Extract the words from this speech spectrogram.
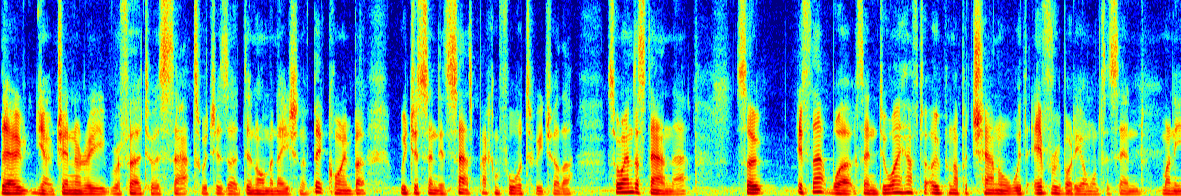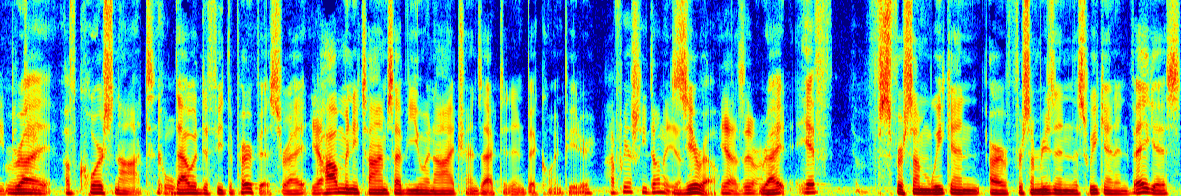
they're you know generally referred to as Sats, which is a denomination of Bitcoin. But we just send in Sats back and forward to each other. So I understand that. So if that works, then do I have to open up a channel with everybody I want to send money? To? Right. Of course not. Cool. That would defeat the purpose, right? Yep. How many times have you and I transacted in Bitcoin, Peter? Have we actually done it yet? Zero. Yeah, zero. Right. If for some weekend or for some reason this weekend in Vegas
